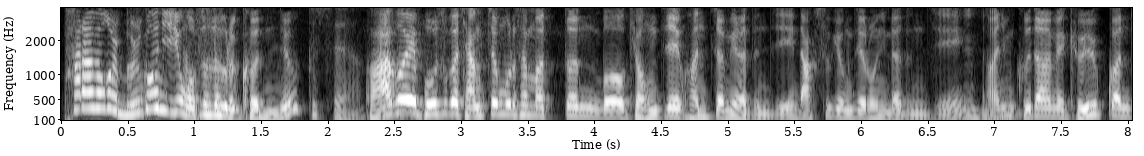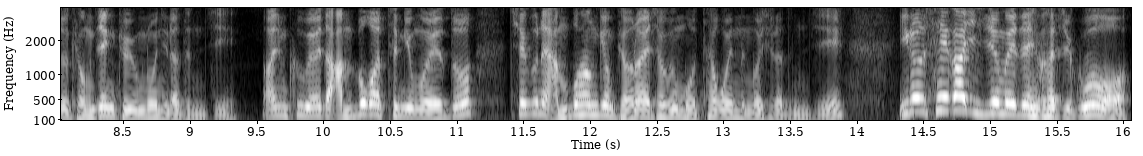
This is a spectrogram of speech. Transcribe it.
팔아먹을 물건이 지금 없어서 그렇거든요. 글쎄요. 과거에 보수가 장점으로 삼았던 뭐 경제 관점이라든지 낙수 경제론이라든지 아니면 그 다음에 교육관도 경쟁 교육론이라든지 아니면 그 외에도 안보 같은 경우에도 최근에 안보 환경 변화에 적응 못하고 있는 것이라든지 이런 세 가지 지점에 대해 가지고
